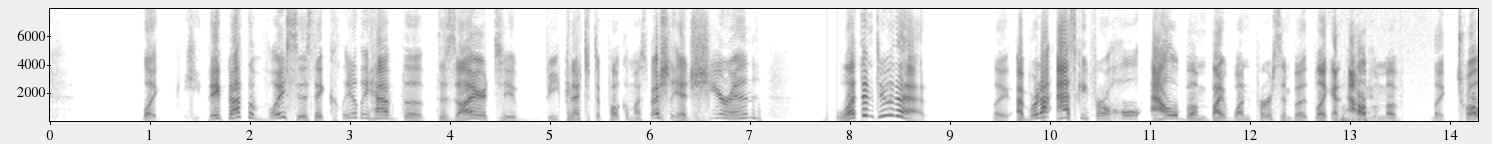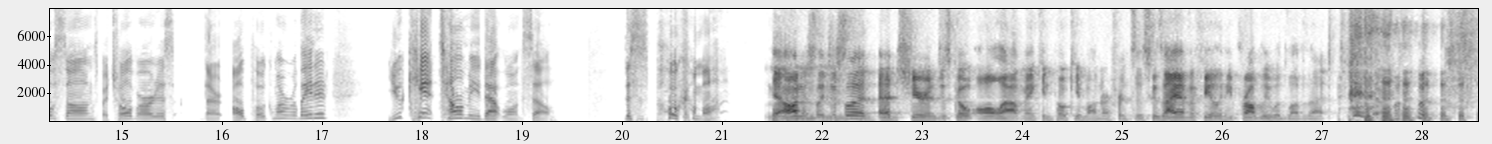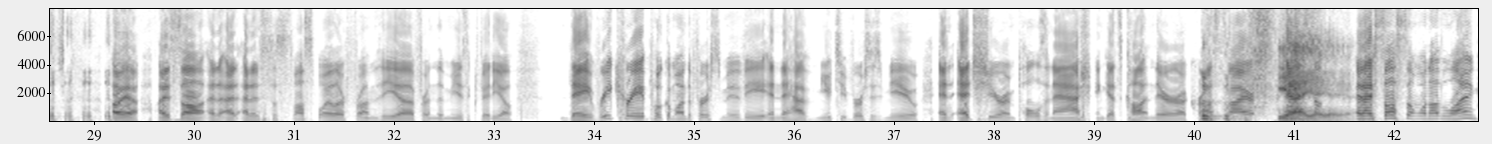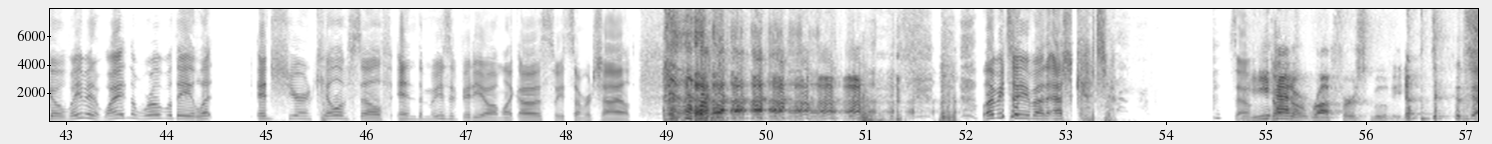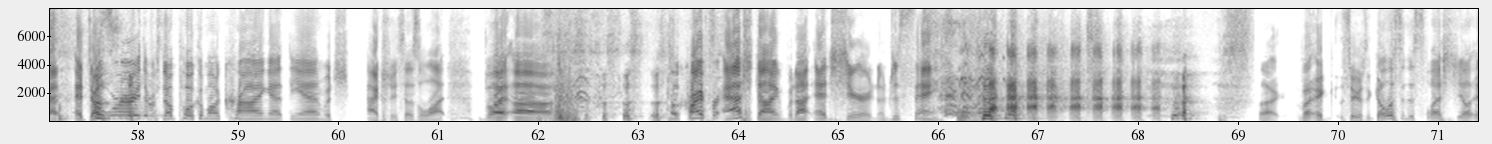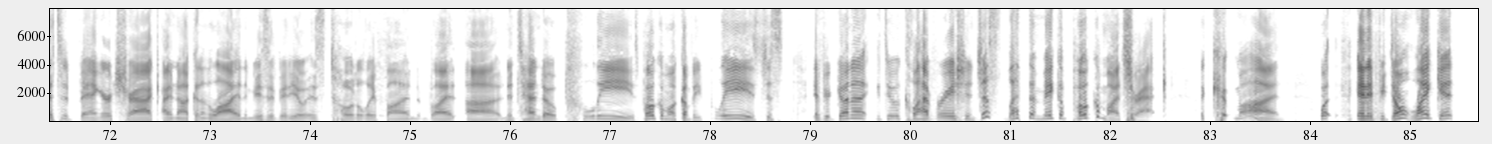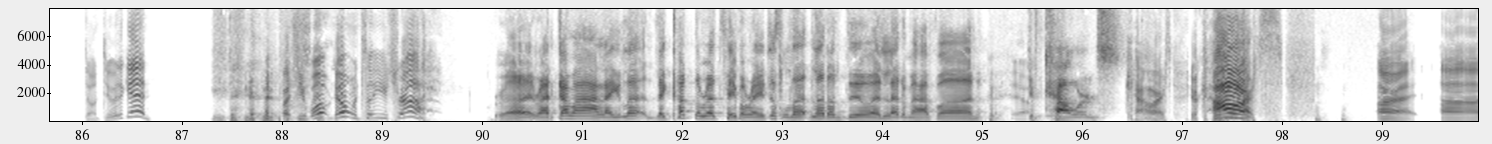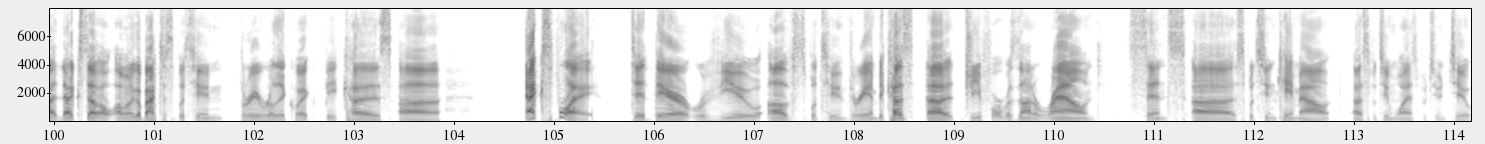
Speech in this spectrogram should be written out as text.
Like he, they've got the voices. They clearly have the desire to be connected to Pokemon, especially Ed Sheeran. Let them do that. Like uh, we're not asking for a whole album by one person, but like an album of like 12 songs by 12 artists that are all Pokemon related. You can't tell me that won't sell. This is Pokemon. Yeah, honestly, just mhm. let Ed Sheeran just go all out making Pokemon references because I have a feeling he probably would love that. Oh yeah, I saw, and and, and it's a small spoiler from the uh, from the music video. They recreate Pokemon the first movie, and they have Mewtwo versus Mew, and Ed Sheeran pulls an Ash and gets caught in their uh, crossfire. yeah, yeah, saw- yeah, yeah. And I saw someone online go, "Wait a minute, why in the world would they let Ed Sheeran kill himself in the music video?" I'm like, "Oh, sweet summer child." Let me tell you about Ash Ketchum. So he had a rough first movie. yeah, and don't worry, there was no Pokemon crying at the end, which actually says a lot. But uh, I'll cry for Ash dying, but not Ed Sheeran. I'm just saying. Look, but uh, seriously, go listen to Celestial. It's a banger track. I'm not gonna lie, and the music video is totally fun. But uh, Nintendo, please, Pokemon Company, please, just if you're gonna do a collaboration, just let them make a Pokemon track. Like, come on. What? And if you don't like it, don't do it again. But you won't know until you try. Right, right. Come on, like let like cut the red tape already. Just let let them do it. Let them have fun. Yeah. you cowards. Cowards! You're cowards! All right. Uh, next up, I want to go back to Splatoon 3 really quick because uh, XPlay did their review of Splatoon 3, and because uh, G4 was not around since uh, Splatoon came out, uh, Splatoon 1 and Splatoon 2,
